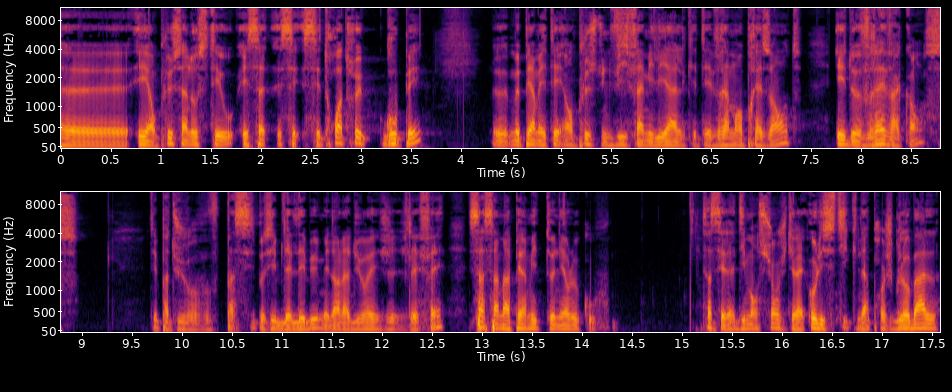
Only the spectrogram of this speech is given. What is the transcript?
Euh, et en plus un ostéo. Et ça, ces trois trucs groupés euh, me permettaient, en plus d'une vie familiale qui était vraiment présente et de vraies vacances, c'était pas toujours pas si possible dès le début, mais dans la durée, je, l'ai fait. Ça, ça m'a permis de tenir le coup. Ça, c'est la dimension, je dirais, holistique, une approche globale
